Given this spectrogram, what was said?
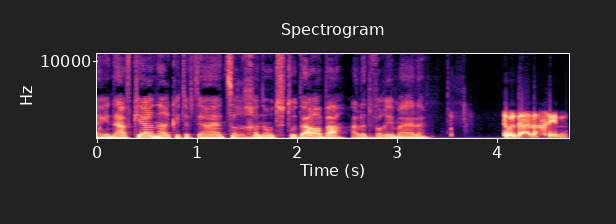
עינב קרנר, כתבתי על הצרכנות, תודה רבה על הדברים האלה. תודה לכם.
